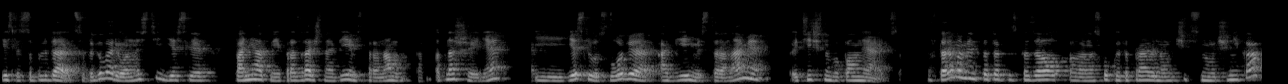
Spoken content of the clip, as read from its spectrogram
если соблюдаются договоренности, если понятны и прозрачны обеим сторонам там, отношения, и если условия обеими сторонами этично выполняются. Второй момент, который ты сказал, э, насколько это правильно учиться на учениках.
